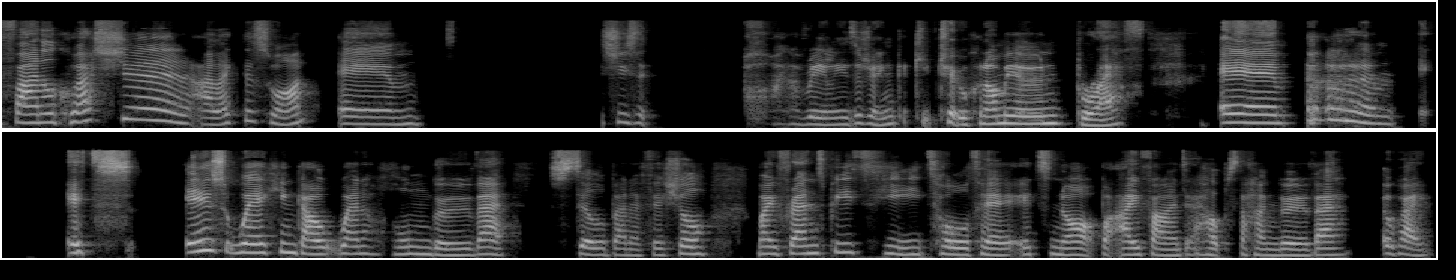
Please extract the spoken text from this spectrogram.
final question. I like this one. Um, she's like, oh my god, really need a drink. I keep choking on my own breath. Um, it's is working out when hungover still beneficial? My friend's PT told her it's not, but I find it helps the hangover. Okay.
